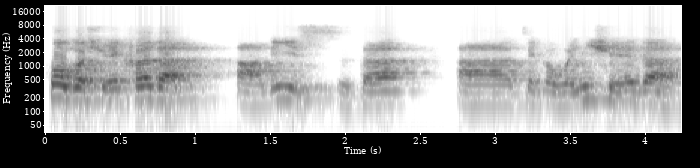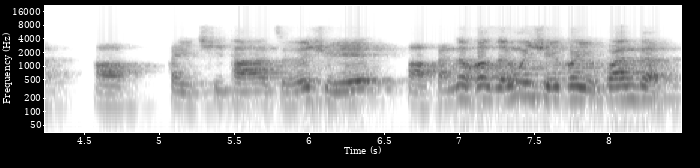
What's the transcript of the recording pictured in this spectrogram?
各个学科的啊，历史的啊，这个文学的啊，还有其他哲学啊，反正和人文学科有关的，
